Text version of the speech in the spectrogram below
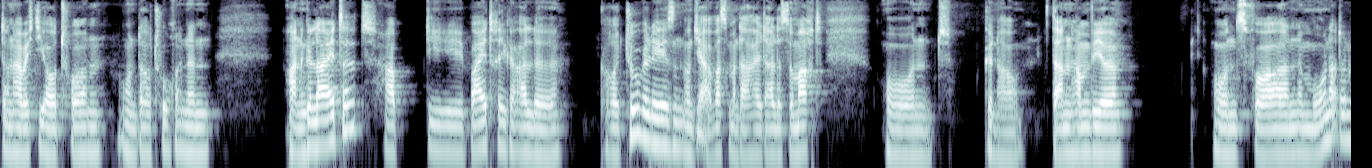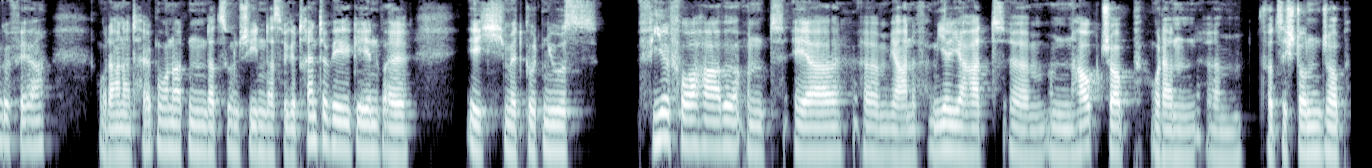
dann habe ich die Autoren und Autorinnen angeleitet, habe die Beiträge alle Korrektur gelesen und ja, was man da halt alles so macht. Und genau, dann haben wir uns vor einem Monat ungefähr oder anderthalb Monaten dazu entschieden, dass wir getrennte Wege gehen, weil ich mit Good News viel vorhabe und er ähm, ja eine Familie hat, ähm, einen Hauptjob oder einen ähm, 40-Stunden-Job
